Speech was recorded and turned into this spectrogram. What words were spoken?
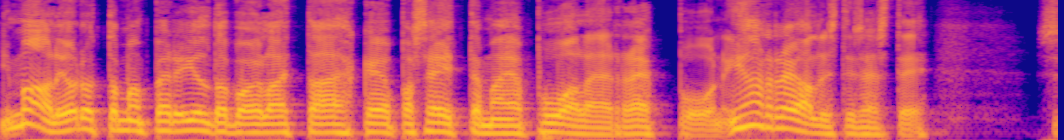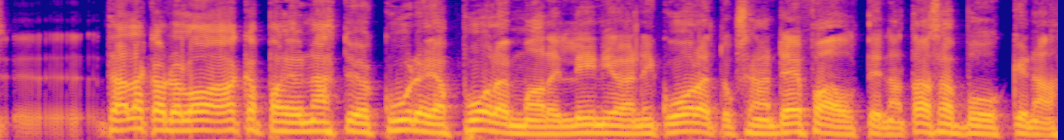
niin maali odottaman per ilta voi laittaa ehkä jopa seitsemän ja puoleen reppuun. Ihan realistisesti tällä kaudella on aika paljon nähty jo kuuden ja puolen maalin linjoja niin kuin oletuksena defaulttina, tasabuukkina,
